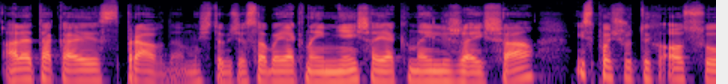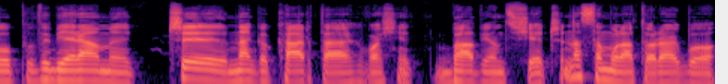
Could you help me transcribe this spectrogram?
ale taka jest prawda. Musi to być osoba jak najmniejsza, jak najlżejsza i spośród tych osób wybieramy czy na go-kartach, właśnie bawiąc się, czy na symulatorach, bo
